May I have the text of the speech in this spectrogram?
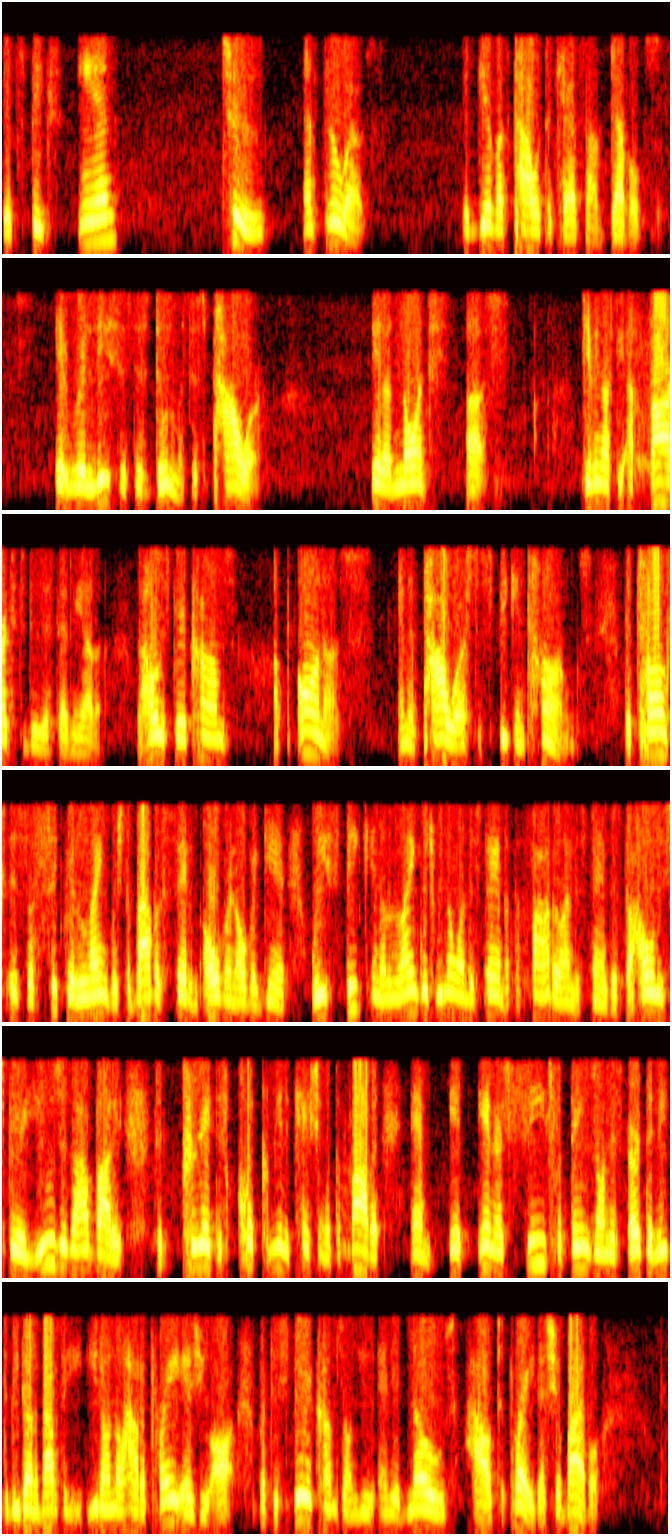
It speaks in, to, and through us. It gives us power to cast out devils. It releases this dunamis, this power. It anoints us, giving us the authority to do this, that, and the other. The Holy Spirit comes upon us and empower us to speak in tongues. The tongues is a secret language. The Bible said it over and over again. We speak in a language we don't understand, but the Father understands us. The Holy Spirit uses our body to create this quick communication with the Father, and it intercedes for things on this earth that need to be done. The Bible says you don't know how to pray as you ought, but the Spirit comes on you and it knows how to pray. That's your Bible.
